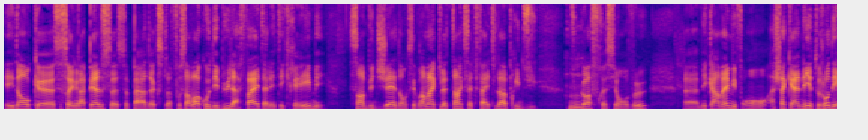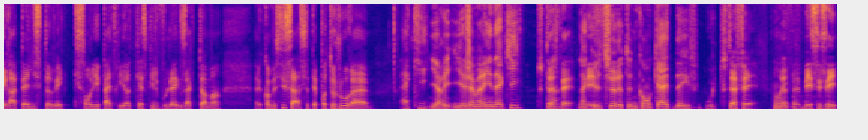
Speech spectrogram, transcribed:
Et donc, euh, c'est ça, il rappelle ce, ce paradoxe-là. Il faut savoir qu'au début, la fête, elle a été créée, mais sans budget. Donc, c'est vraiment avec le temps que cette fête-là a pris du, du coffre, si on veut. Euh, mais quand même, on- à chaque année, il y a toujours des rappels historiques. Qui sont les patriotes? Qu'est-ce qu'ils voulaient exactement? Euh, comme si ça n'était pas toujours euh, acquis. Il n'y a, jamais rien acquis? Tout à hein? fait. La Mais- culture est une conquête, Dave. Oui, tout à fait. Oui. Mais c'est,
